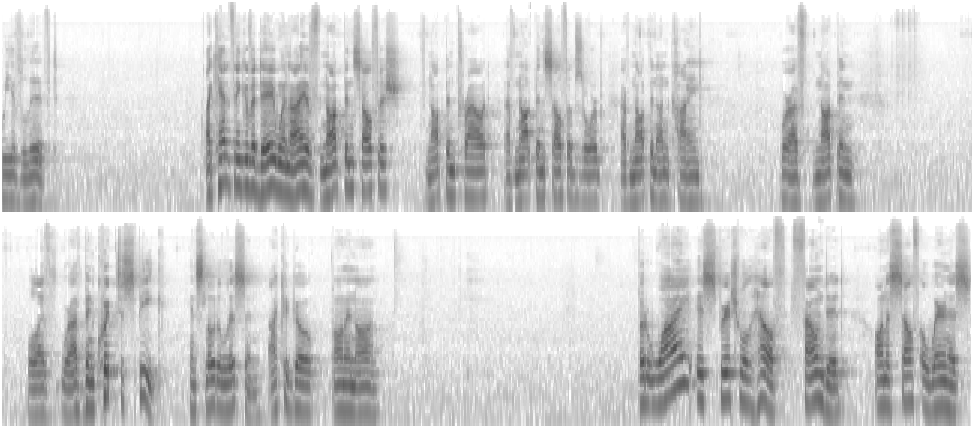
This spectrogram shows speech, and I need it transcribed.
we have lived. I can't think of a day when I have not been selfish, have not been proud, I've not been self absorbed, I've not been unkind, where I've not been, well, I've, where I've been quick to speak and slow to listen. I could go on and on. But why is spiritual health founded on a self awareness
